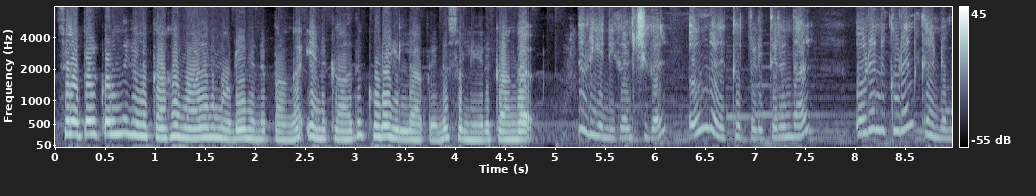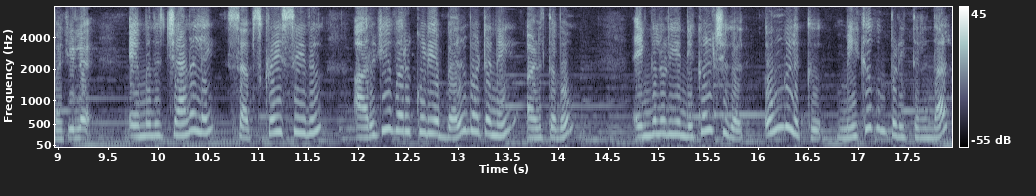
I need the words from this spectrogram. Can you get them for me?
சில பேர் குழந்தைகளுக்காக வாழணும் அப்படின்னு நினைப்பாங்க. எனக்கு அது கூட இல்லை அப்படின்னு சொல்லியிருக்காங்க என்னுடைய நிகழ்ச்சிகள் உங்களுக்கு பிடித்திருந்தால் உடனுக்குடன் கண்டு மகிழ. எமது சேனலை சப்ஸ்கிரைப் செய்து அருகே வரக்கூடிய பெல் பட்டனை அழுத்தவும். எங்களுடைய நிகழ்ச்சிகள் உங்களுக்கு மிகவும் பிடித்திருந்தால்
